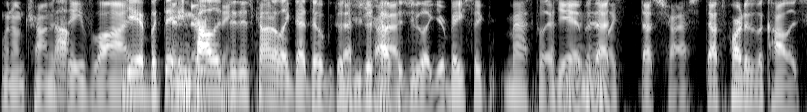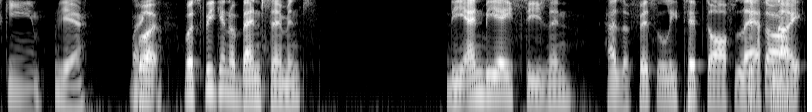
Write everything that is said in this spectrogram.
when I'm trying to Uh, save lives. yeah, but the, in college it is kind of like that though because That's you just have to do like your basic math classes. Yeah, and but then, that's like that's trash. That's part of the college scheme. yeah. Like, but but speaking of Ben Simmons, the NBA season has officially tipped off last off. night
